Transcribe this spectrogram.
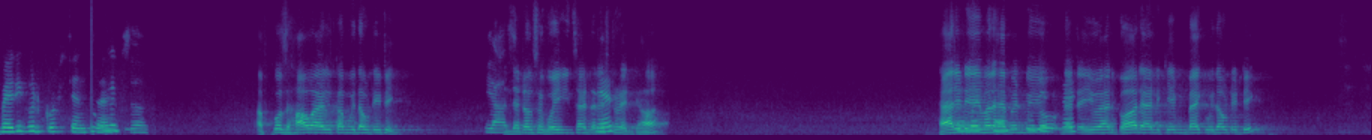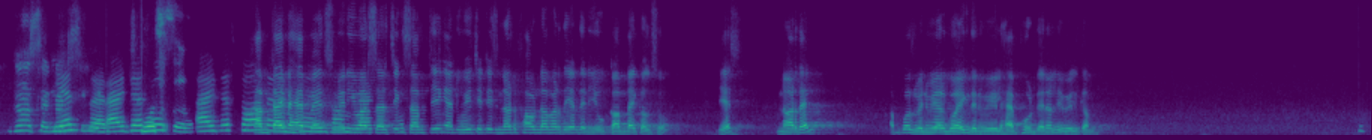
Very good question, sir. ate, sir. Of course, how I will come without eating? Yeah. And that also going inside the Yes, restaurant. sir. Huh? Had it So, ever happened to you that you had gone and came back without eating? No, sir, not Yes, seen. sir. I just No, sir. I just saw the Sometime happens when come you are searching something and which it is not found over there, then you come back also. Yes? Nor then, of course, when we are going, then we will have food, then only we will come.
